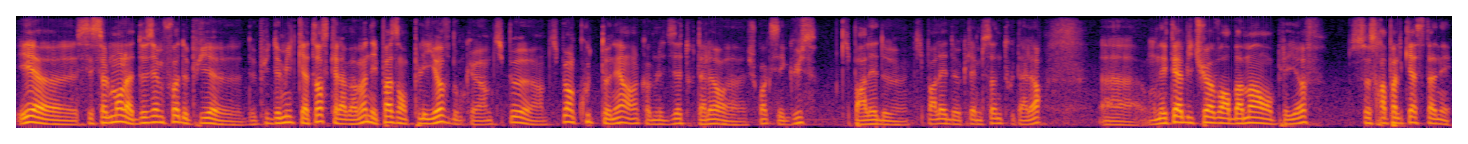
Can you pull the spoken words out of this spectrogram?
Et euh, c'est seulement la deuxième fois depuis, depuis 2014 qu'Alabama n'est pas en playoff. Donc un, petit peu, un petit peu un coup de tonnerre, hein, comme le disait tout à l'heure, je crois que c'est Gus qui parlait, de, qui parlait de Clemson tout à l'heure. on était habitué à voir Bama en playoff. Ce ne sera pas le cas cette année.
